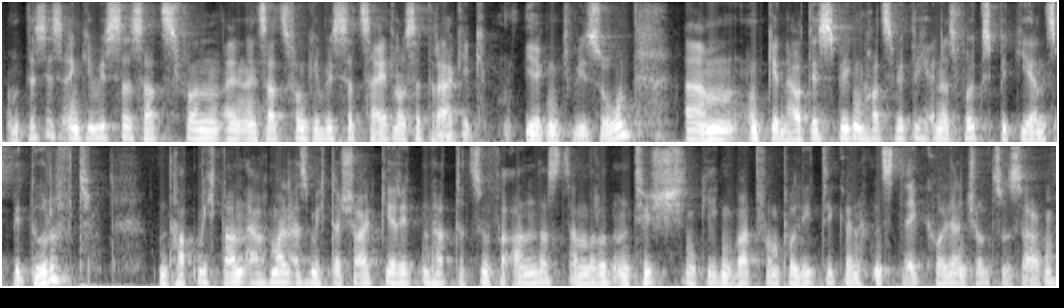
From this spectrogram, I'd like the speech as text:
Und das ist ein gewisser Satz von, ein, ein Satz von gewisser zeitloser Tragik, irgendwie so. Ähm, und genau deswegen hat es wirklich eines Volksbegehrens bedurft und habe mich dann auch mal, als mich der Schalk geritten hat, dazu veranlasst, am runden Tisch in Gegenwart von Politikern und Stakeholdern schon zu sagen,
